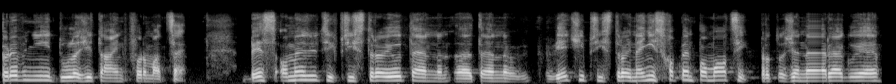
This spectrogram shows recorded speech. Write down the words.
první důležitá informace. Bez omezujících přístrojů ten, ten větší přístroj není schopen pomoci, protože nereaguje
